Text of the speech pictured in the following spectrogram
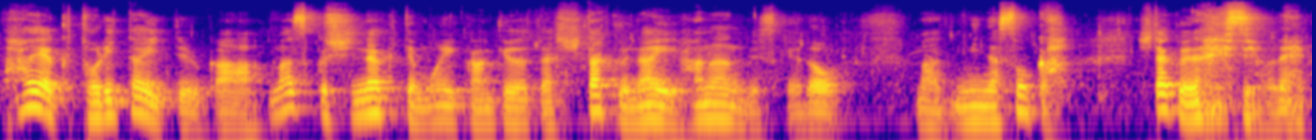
早く取りたいっていうかマスクしなくてもいい環境だったらしたくない派なんですけどまあみんなそうかしたくないですよね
